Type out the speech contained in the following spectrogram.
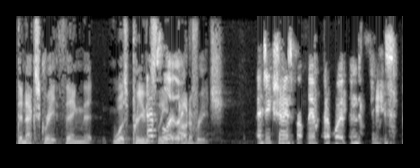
the next great thing that was previously Absolutely. out of reach. Addiction is probably a better word than disease.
